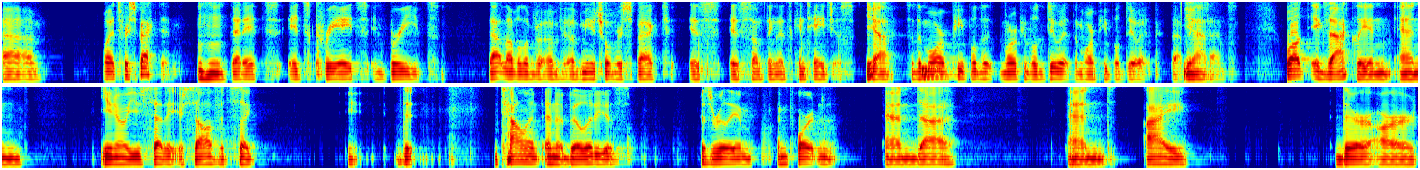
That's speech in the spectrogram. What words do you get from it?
um well it's respected Mhm. that it's it's creates it breeds that level of, of, of mutual respect is is something that's contagious Yeah. so the more people that more people do it the more people do it that makes Yeah. sense Well, exactly. And, and, you know, you said it yourself. It's like the talent and ability is, is really im- important. And, uh, and I, there are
